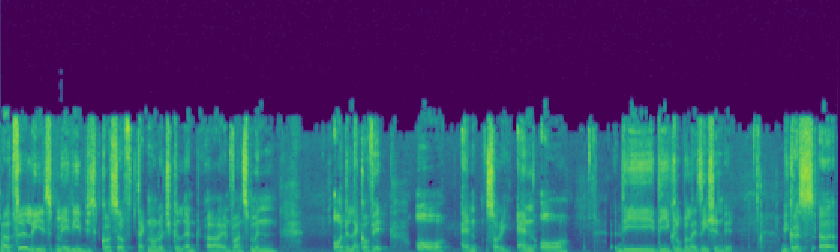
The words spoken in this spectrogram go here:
uh, thirdly, is maybe because of technological and, uh, advancement or the lack of it, or and sorry, and or the the globalization bit. Because uh,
